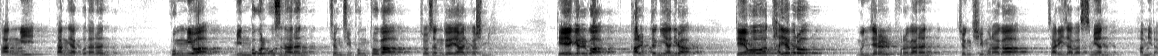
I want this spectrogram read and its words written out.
당리, 당략보다는 국리와 민복을 우선하는 정치 풍토가 조성되어야 할 것입니다. 대결과 갈등이 아니라 대화와 타협으로 문제를 풀어가는 정치 문화가 자리 잡았으면 합니다.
